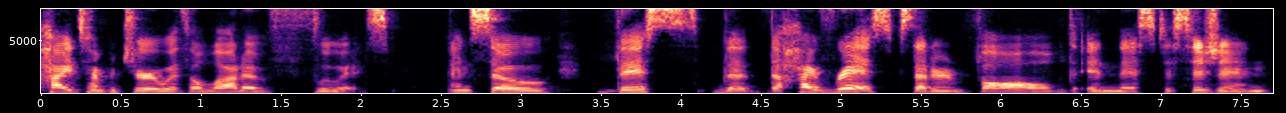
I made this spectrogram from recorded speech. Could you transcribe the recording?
high temperature with a lot of fluids. And so this the the high risks that are involved in this decision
